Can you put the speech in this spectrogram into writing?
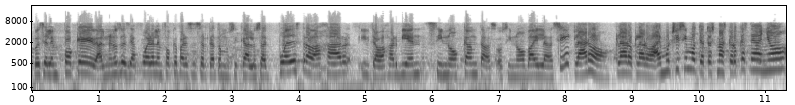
pues el enfoque, al menos desde afuera, el enfoque parece ser teatro musical. O sea, puedes trabajar y trabajar bien si no cantas o si no bailas. Sí, claro, claro, claro. Hay muchísimo teatro. Es más, creo que este año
